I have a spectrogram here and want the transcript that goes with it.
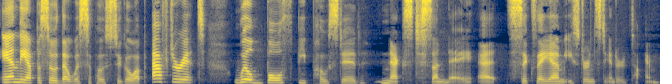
and the episode that was supposed to go up after it will both be posted next Sunday at 6 a.m. Eastern Standard Time.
